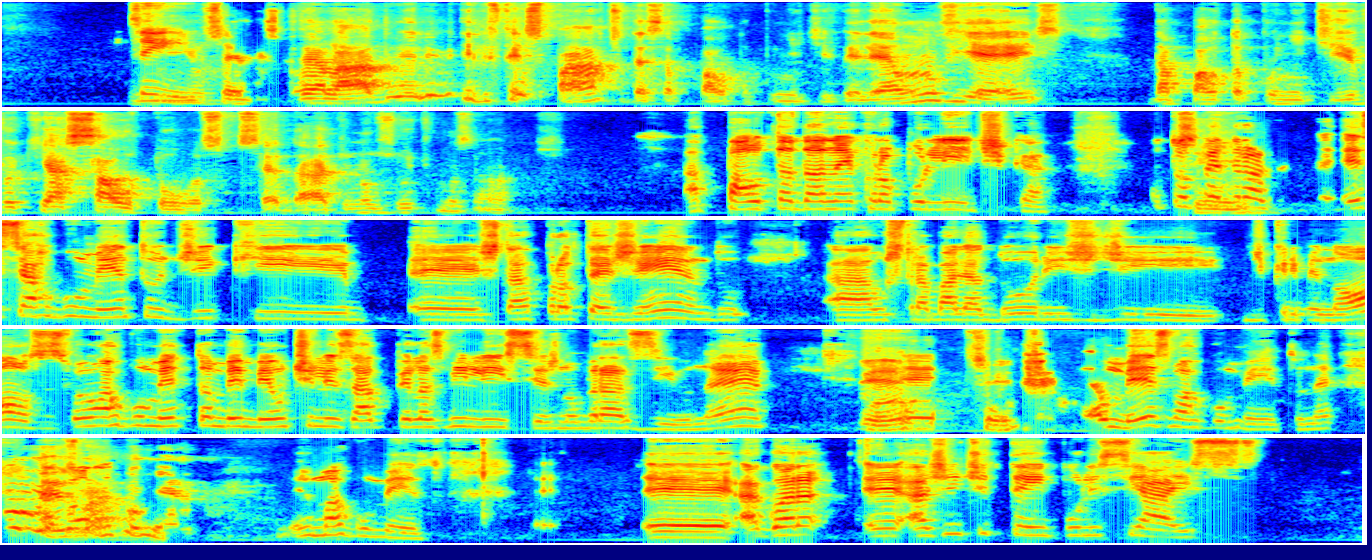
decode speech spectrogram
Sim. E o serviço velado, ele, ele fez parte dessa pauta punitiva. Ele é um viés da pauta punitiva que assaltou a sociedade nos últimos anos. A pauta da necropolítica. Doutor Sim. Pedro, esse argumento de que é, está protegendo ah, os trabalhadores de, de criminosos foi um argumento também bem utilizado pelas milícias no Brasil, né? Sim, é, sim. é o mesmo argumento, né? É o mesmo agora, argumento. Mesmo argumento. É, agora, é, a gente tem policiais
